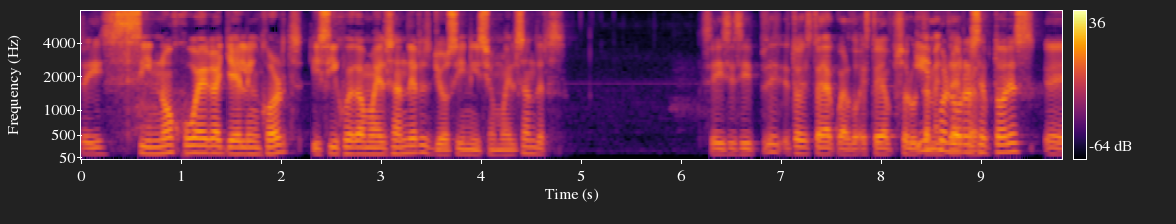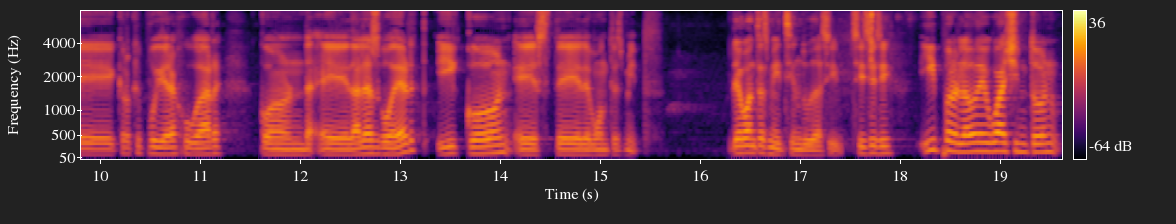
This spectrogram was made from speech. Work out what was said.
Sí. Si no juega Jalen Hurts y si juega Miles Sanders, yo sí inicio Miles Sanders. Sí, sí, sí. Estoy, estoy de acuerdo. Estoy Y absolutamente por de los acuerdo. receptores, eh, creo que pudiera jugar con eh, Dallas Goddard y con este Devonta Smith. Devonta Smith, sin duda, sí. Sí, sí, sí. Y por el lado de Washington,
